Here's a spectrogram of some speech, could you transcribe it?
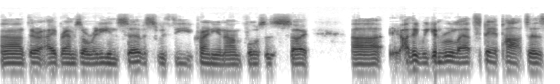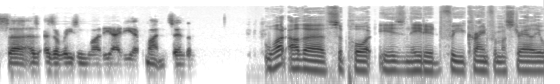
Uh, there are Abrams already in service with the Ukrainian armed forces, so uh, I think we can rule out spare parts as, uh, as, as a reason why the ADF mightn't send them. What other support is needed for Ukraine from Australia?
